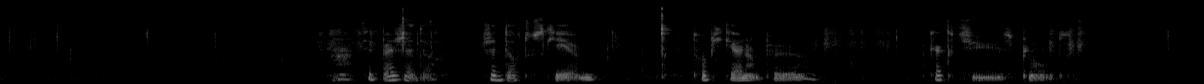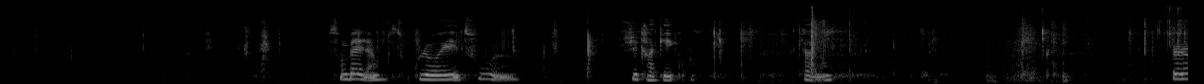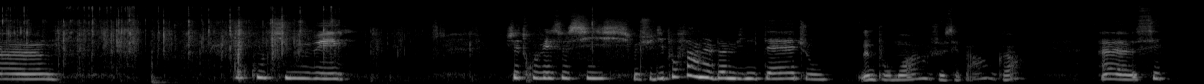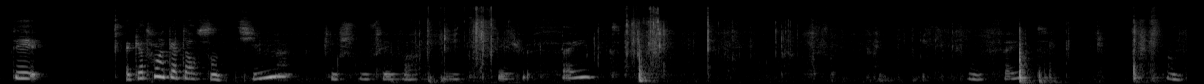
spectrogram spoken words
Cette page, j'adore. J'adore tout ce qui est euh, tropical, un peu cactus, plantes. Sont belles, hein, elles sont colorées et tout. euh. J'ai craqué, quoi. Carrément. Euh, pour continuer, j'ai trouvé ceci. Je me suis dit pour faire un album vintage ou même pour moi, je sais pas encore. Euh, C'était à 94 centimes. Donc je vous fais voir vite fait, je le feuillete. Vous feuillete. Hum.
